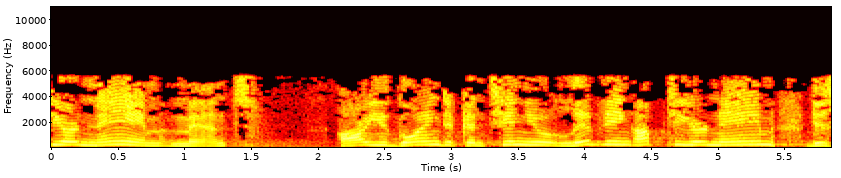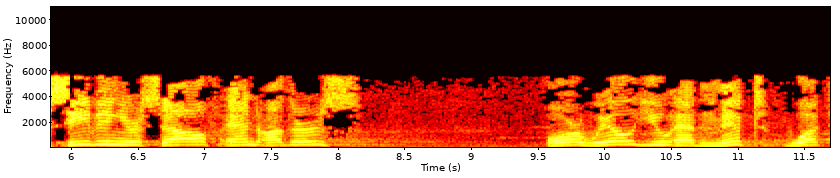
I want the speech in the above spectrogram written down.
your name meant? Are you going to continue living up to your name, deceiving yourself and others? Or will you admit what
